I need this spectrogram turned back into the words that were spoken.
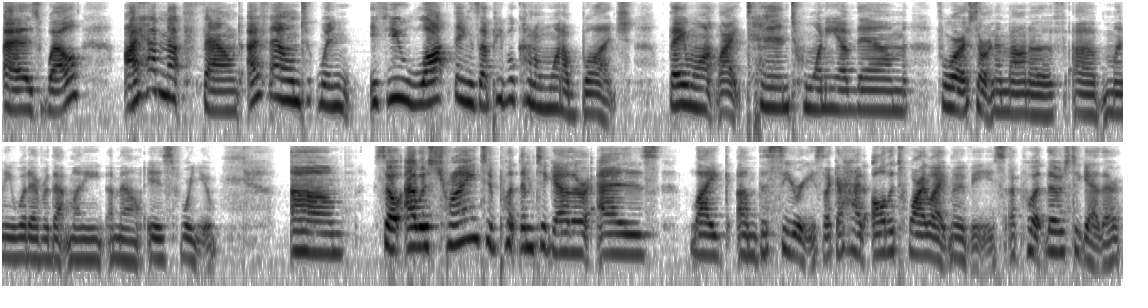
as well. I have not found, I found when, if you lot things up, people kind of want a bunch. They want like 10, 20 of them for a certain amount of uh, money, whatever that money amount is for you. Um, so I was trying to put them together as like um, the series. Like I had all the Twilight movies. I put those together.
